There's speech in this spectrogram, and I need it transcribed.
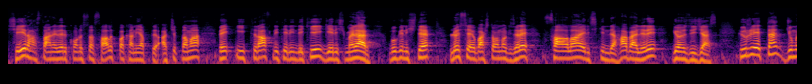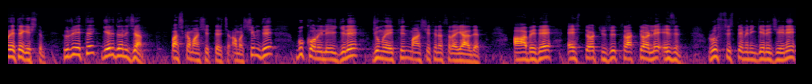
şehir hastaneleri konusunda Sağlık Bakanı yaptığı açıklama ve itiraf niteliğindeki gelişmeler. Bugün işte LÖSEV başta olmak üzere sağlığa ilişkinde haberleri gözleyeceğiz. Hürriyet'ten Cumhuriyet'e geçtim. Hürriyet'e geri döneceğim başka manşetler için. Ama şimdi bu konuyla ilgili Cumhuriyet'in manşetine sıra geldi. ABD S-400'ü traktörle ezin. Rus sisteminin geleceğini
